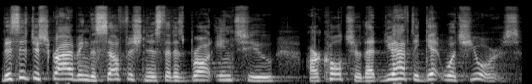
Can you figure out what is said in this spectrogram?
This is describing the selfishness that is brought into our culture that you have to get what's yours.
